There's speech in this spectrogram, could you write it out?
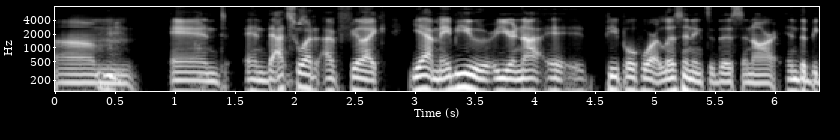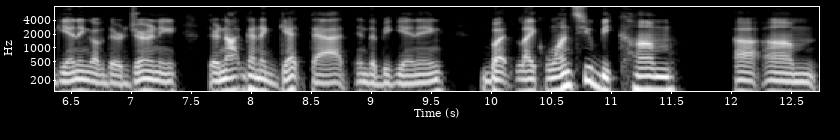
Um, and and that's what I feel like. Yeah, maybe you, you're not eh, people who are listening to this and are in the beginning of their journey. They're not gonna get that in the beginning, but like once you become uh, um,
